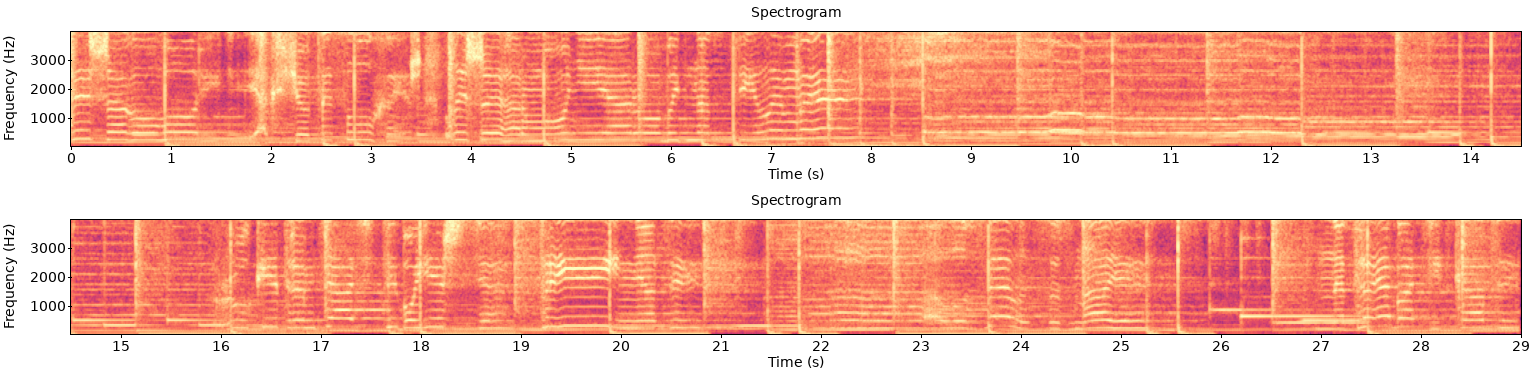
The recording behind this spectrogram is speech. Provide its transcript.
тиша говорить, якщо ти слухаєш, лише гармонія не треба тікати.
